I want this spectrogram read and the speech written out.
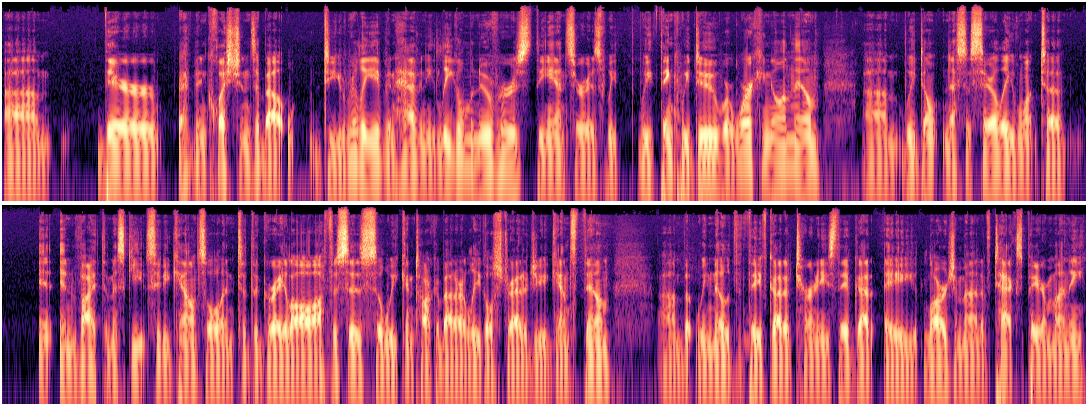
Um, there have been questions about do you really even have any legal maneuvers? The answer is we we think we do. We're working on them. Um, we don't necessarily want to I- invite the Mesquite City Council into the gray law offices so we can talk about our legal strategy against them. Um, but we know that they've got attorneys. They've got a large amount of taxpayer money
